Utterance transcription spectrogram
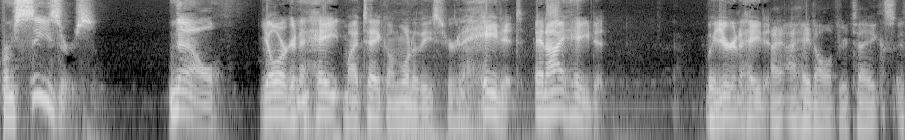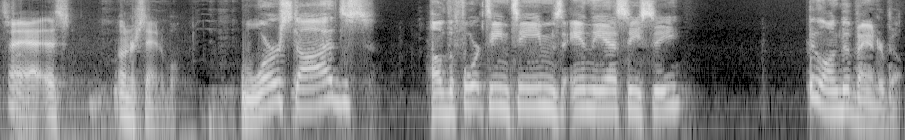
from Caesars. Now, y'all are going to hate my take on one of these. You're going to hate it, and I hate it. But you're going to hate it. I, I, hate all of your takes. It's uh, it's understandable. Worst odds of the 14 teams in the SEC belong to Vanderbilt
